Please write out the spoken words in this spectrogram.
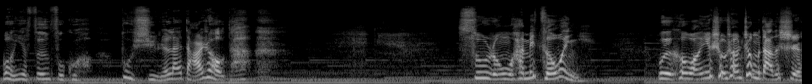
王爷吩咐过，不许人来打扰的。苏荣，我还没责问你，为何王爷受伤这么大的事，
